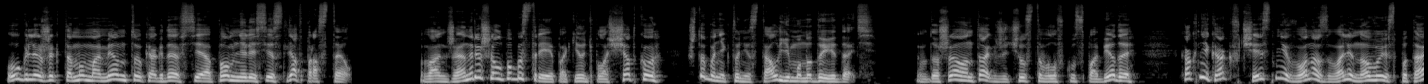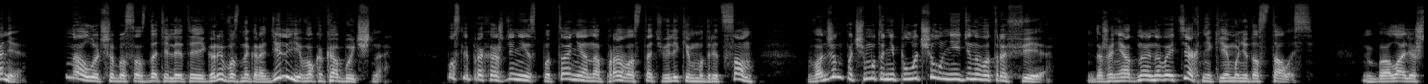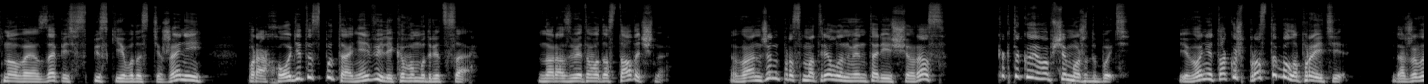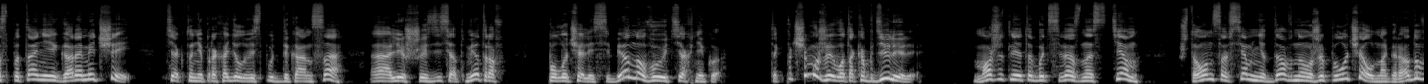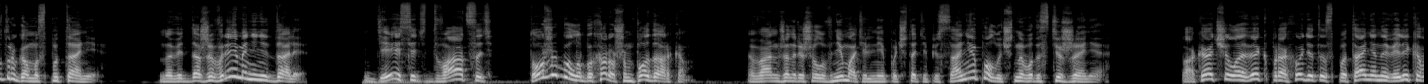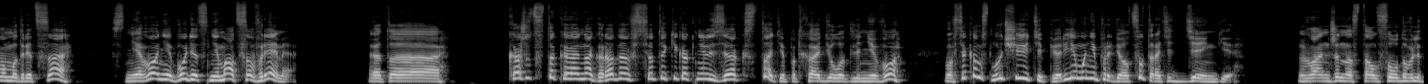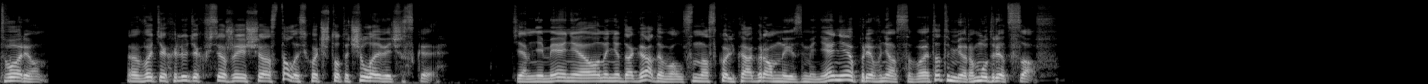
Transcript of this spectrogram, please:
Угля же к тому моменту, когда все опомнились и след простыл. Ван Джен решил побыстрее покинуть площадку, чтобы никто не стал ему надоедать. В душе он также чувствовал вкус победы, как-никак в честь него назвали новые испытания. Но лучше бы создатели этой игры вознаградили его как обычно. После прохождения испытания на право стать великим мудрецом, Ван Джен почему-то не получил ни единого трофея. Даже ни одной новой техники ему не досталось. Была лишь новая запись в списке его достижений «Проходит испытание великого мудреца». Но разве этого достаточно? Ван Джен просмотрел инвентарь еще раз. Как такое вообще может быть? Его не так уж просто было пройти. Даже в испытании Гора Мечей, те, кто не проходил весь путь до конца, а лишь 60 метров, получали себе новую технику. Так почему же его так обделили? Может ли это быть связано с тем, что он совсем недавно уже получал награду в другом испытании? Но ведь даже времени не дали. 10, 20 тоже было бы хорошим подарком. Ван Джен решил внимательнее почитать описание полученного достижения. Пока человек проходит испытание на великого мудреца, с него не будет сниматься время. Это... Кажется, такая награда всё-таки как нельзя кстати подходила для него. Во всяком случае, теперь ему не придётся тратить деньги. Ван Джен остался удовлетворён. В этих людях всё же ещё осталось хоть что-то человеческое. Тем не менее, он и не догадывался, насколько огромные изменения привнес в этот мир мудрецов.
